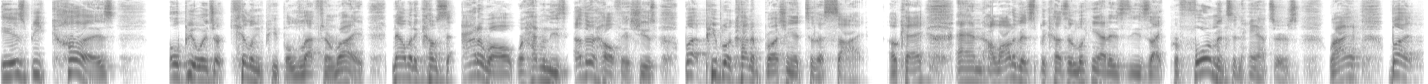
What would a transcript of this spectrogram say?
is because opioids are killing people left and right. Now, when it comes to Adderall, we're having these other health issues, but people are kind of brushing it to the side okay? And a lot of it's because they're looking at it as these like performance enhancers, right? But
